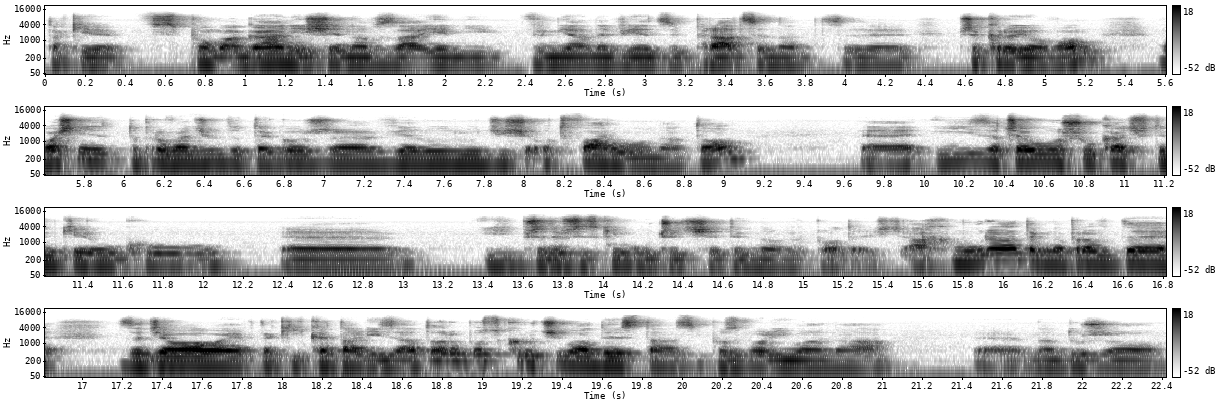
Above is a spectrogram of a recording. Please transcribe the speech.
takie wspomaganie się nawzajem i wymianę wiedzy, pracę nad przekrojową, właśnie doprowadził do tego, że wielu ludzi się otwarło na to i zaczęło szukać w tym kierunku i przede wszystkim uczyć się tych nowych podejść. A chmura tak naprawdę zadziałała jak taki katalizator, bo skróciła dystans i pozwoliła na, e, na dużo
